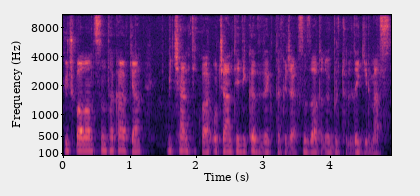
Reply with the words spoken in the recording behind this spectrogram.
Güç bağlantısını takarken bir çentik var. O çentiğe dikkat ederek takacaksınız. Zaten öbür türlü de girmez.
